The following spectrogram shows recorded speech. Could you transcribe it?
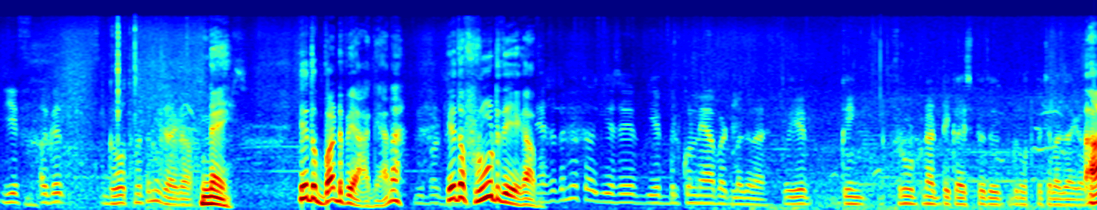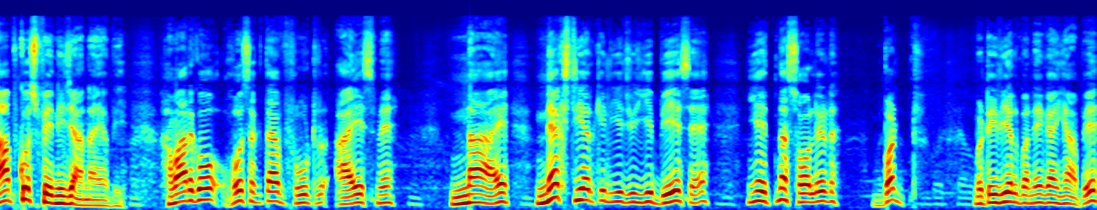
ये अगर ग्रोथ में तो नहीं जाएगा। नहीं। ये तो बड पे आ गया ना। ये तो फ्रूट देगा ऐसा तो नहीं होता कि जैसे ये बिल्कुल नया बट लग रहा है तो ये कहीं फ्रूट ना टिका इस पे तो ग्रोथ पे चला जाएगा। आपको इस पे नहीं जाना है अभी। हमारे को हो सकता है फ्रूट आए इसमें ना आए। नेक्स्ट ईयर के लिए जो ये बेस है ये इतना सॉलिड बड मटेरियल बनेगा यहाँ पे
